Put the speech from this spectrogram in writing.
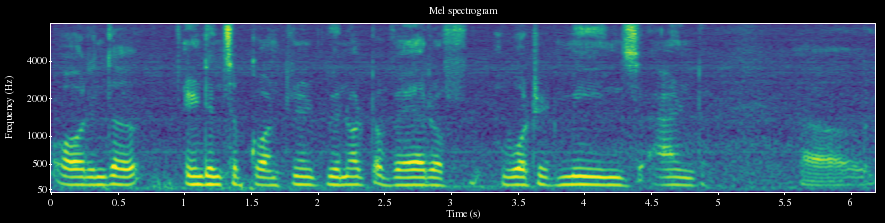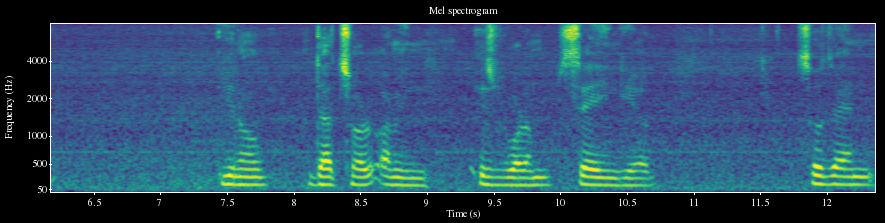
Or in the Indian subcontinent we're not aware of what it means and uh, you know that sort I mean is what I'm saying here. So then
